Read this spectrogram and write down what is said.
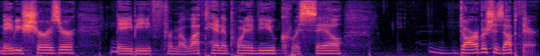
Maybe Scherzer, maybe from a left-handed point of view, Chris Sale. Darvish is up there.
